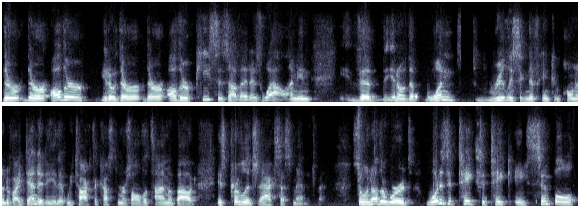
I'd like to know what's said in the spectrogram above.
There there are other you know there there are other pieces of it as well. I mean the you know the one really significant component of identity that we talk to customers all the time about is privileged access management. So in other words, what does it take to take a simple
